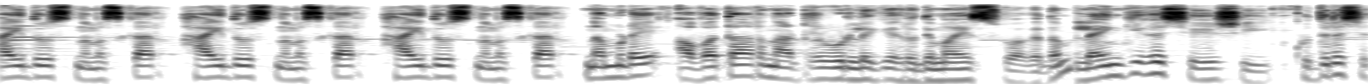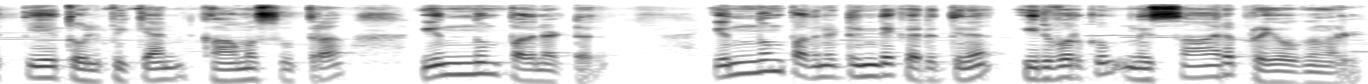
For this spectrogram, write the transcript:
Hi ദോസ് നമസ്കാർ. Hi ദോസ് നമസ്കാർ. ഹായ് ദോസ് നമസ്കാർ. നമ്മുടെ അവതാർ നാട്ടുകളിലേക്ക് ഹൃദ്യമായ സ്വാഗതം. ലൈംഗിക ശേഷി കുതിരശക്തിയെ തോൽപ്പിക്കാൻ കാമസൂത്ര എന്നും പതിനെട്ട്. എന്നും പതിനെട്ടിന്റെ കരുത്തിന് ഇരുവർക്കും നിസ്സാര പ്രയോഗങ്ങൾ.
